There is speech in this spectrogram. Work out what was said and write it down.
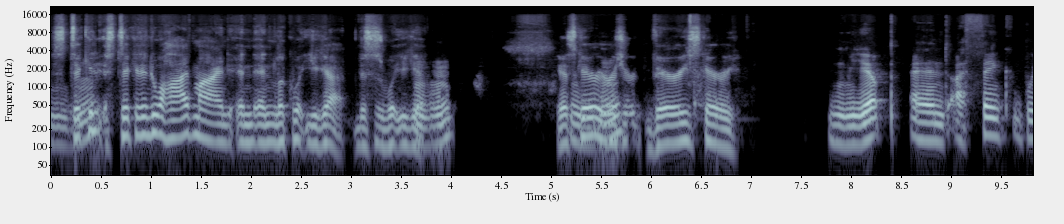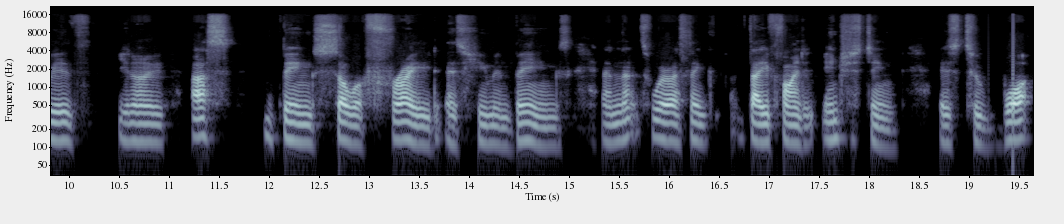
Stick it, stick it into a hive mind, and and look what you got. This is what you get. Mhm. It's scary, Mhm. Richard. Very scary. Mm, Yep. And I think with, you know, us being so afraid as human beings, and that's where I think they find it interesting as to what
